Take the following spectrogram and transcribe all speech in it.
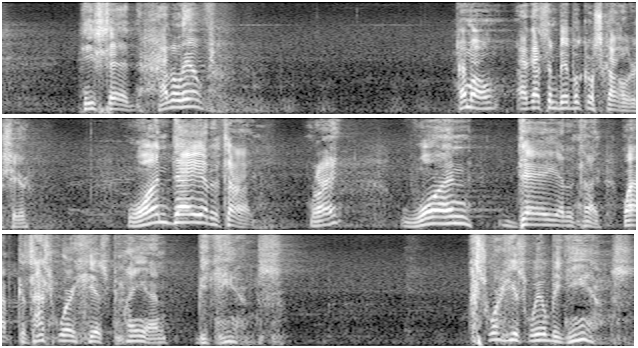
he said, how to live. Come on, I got some biblical scholars here. One day at a time, right? One day at a time. Why? Because that's where his plan begins. That's where his will begins.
